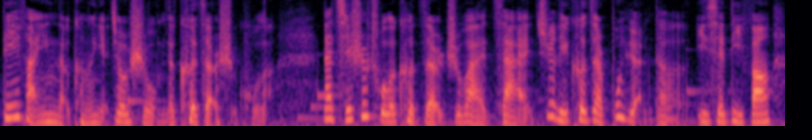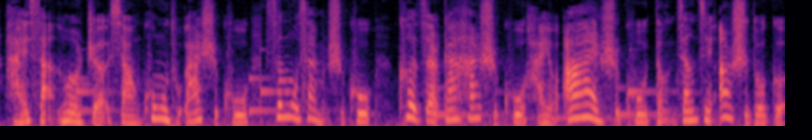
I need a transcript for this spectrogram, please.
第一反应的可能也就是我们的克孜尔石窟了。那其实除了克孜尔之外，在距离克孜尔不远的一些地方，还散落着像库木吐拉石窟、森木塞姆石窟、克孜尔干哈石窟，还有阿爱石窟等将近二十多个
